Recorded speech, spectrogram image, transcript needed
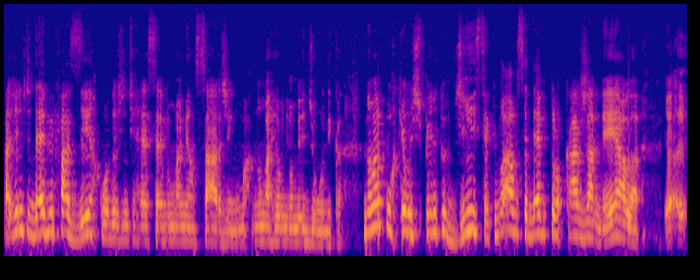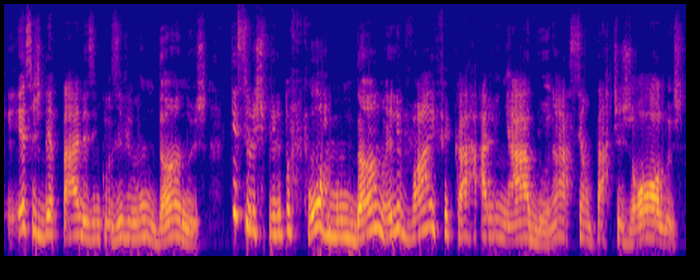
a gente deve fazer quando a gente recebe uma mensagem uma, numa reunião mediúnica. Não é porque o espírito disse que ah, você deve trocar a janela, esses detalhes, inclusive mundanos, que se o espírito for mundano, ele vai ficar alinhado, né? assentar tijolos,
